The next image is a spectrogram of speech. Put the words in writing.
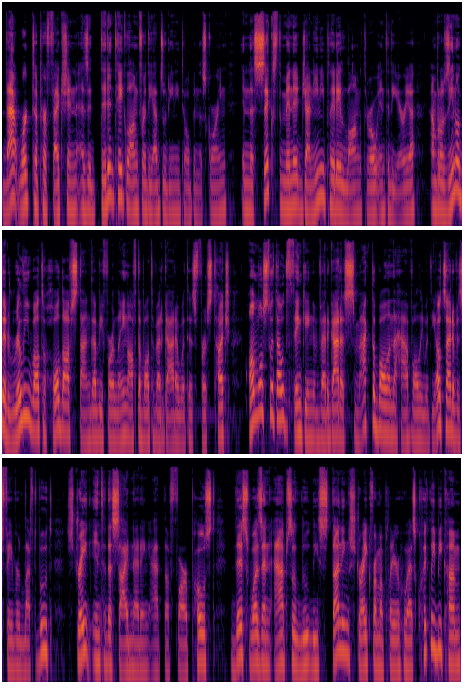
That worked to perfection as it didn't take long for the Azzurrini to open the scoring. In the sixth minute, Giannini played a long throw into the area. Ambrosino did really well to hold off Stanga before laying off the ball to Vergara with his first touch. Almost without thinking, Vergara smacked the ball in the half volley with the outside of his favored left boot straight into the side netting at the far post. This was an absolutely stunning strike from a player who has quickly become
